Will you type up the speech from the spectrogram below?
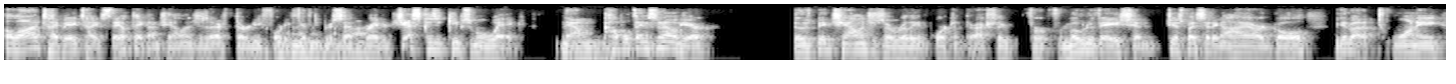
a lot of type A types, they'll take on challenges that are 30, 40, 50% greater just because it keeps them awake. Now, a couple things to know here. Those big challenges are really important. They're actually for, for motivation. Just by setting a high hard goal, we get about a 20,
